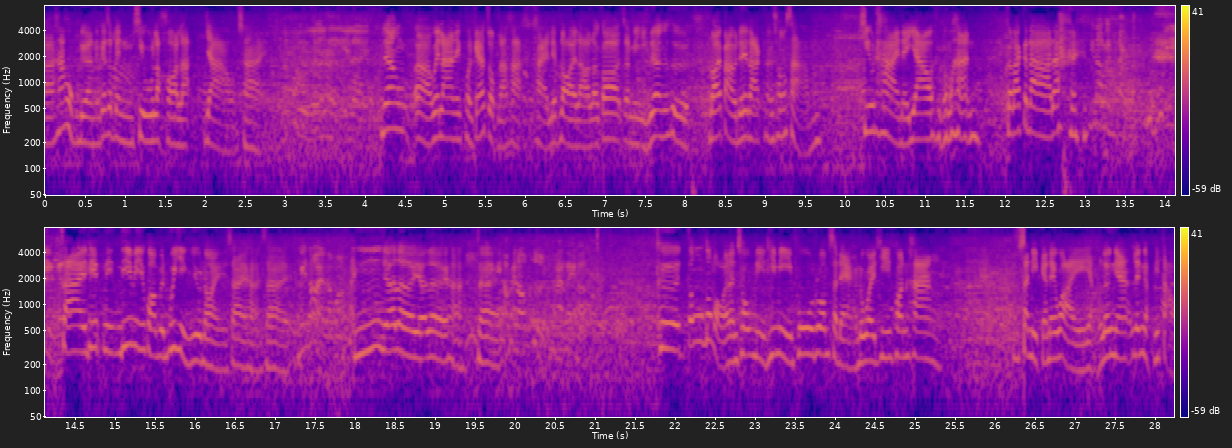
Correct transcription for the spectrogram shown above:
อห้าหกเดือนก็จะเป็นคิวละครละยาวใช่คือเรื่องนี้เลย เรื่องเออเวลาในขวดแก้วจบแล้วค่ะ ถ่ายเรียบร้อยแล้ว แล้วก็จะมีอีกเรื่องก็คือร้อยเปล่าด้วยรักทางช่อง 3 คิวถ่ายเนี่ยยาวถึงประมาณกรกฎาได้ ที่เราเป็นแต่งแบบผู้หญิงอะใช่ที่ที่มีความเป็นผู้หญิงอยู่หน่อยใช่ค่ะใช่ไม่หน่อยละมั้งใส่อืมเยอะเลยเยอะเลยค่ะใช่ที่ทำให้เราเขินขนาดไหนคะคือต้องต้องบอกว่านั้นโชคดีที่มีผู้ร่วมแสดงด้วยที่ค่อนข้าง สนิทกันได้ไวอย่างเรื่องนี้เล่นกับพี่เต๋า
